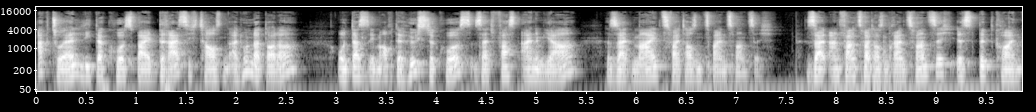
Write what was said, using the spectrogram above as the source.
Aktuell liegt der Kurs bei 30.100 Dollar und das ist eben auch der höchste Kurs seit fast einem Jahr, seit Mai 2022. Seit Anfang 2023 ist Bitcoin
